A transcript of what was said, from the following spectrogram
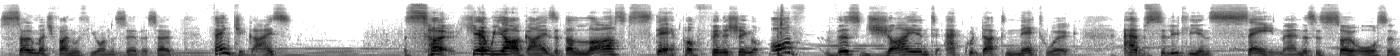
so much fun with you on the server. So thank you guys. So, here we are, guys, at the last step of finishing off this giant aqueduct network. Absolutely insane, man. This is so awesome.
